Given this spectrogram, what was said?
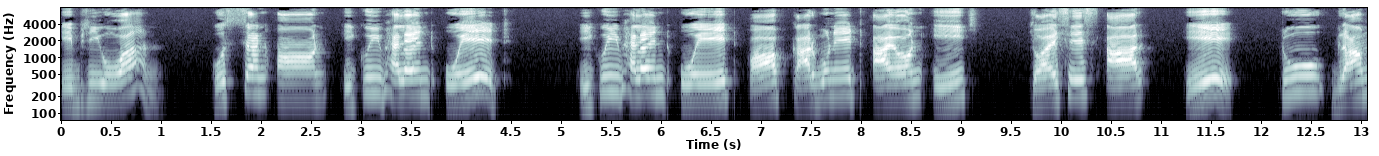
everyone question on equivalent weight equivalent weight of carbonate ion each choices are A two gram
